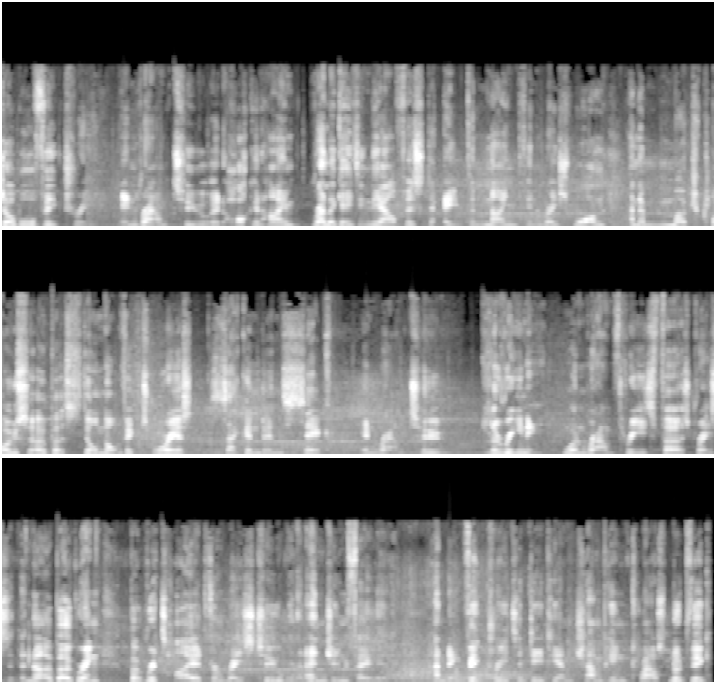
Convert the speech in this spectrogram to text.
double victory in round 2 at Hockenheim, relegating the Alfas to 8th and 9th in race 1 and a much closer but still not victorious 2nd and 6th in round 2. Larini won round 3's first race at the Nürburgring but retired from race 2 with an engine failure, handing victory to DTM champion Klaus Ludwig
